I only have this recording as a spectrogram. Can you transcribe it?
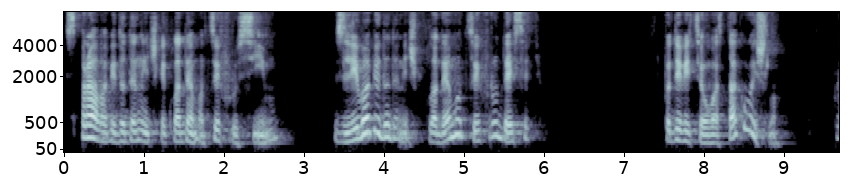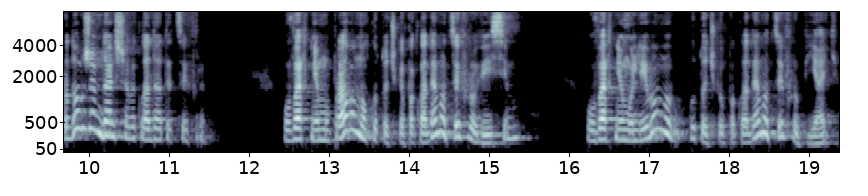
Справа від одинички кладемо цифру 7. Зліва від одинички кладемо цифру 10. Подивіться, у вас так вийшло. Продовжуємо далі викладати цифри. У верхньому правому куточку покладемо цифру 8. У верхньому лівому куточку покладемо цифру 5.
